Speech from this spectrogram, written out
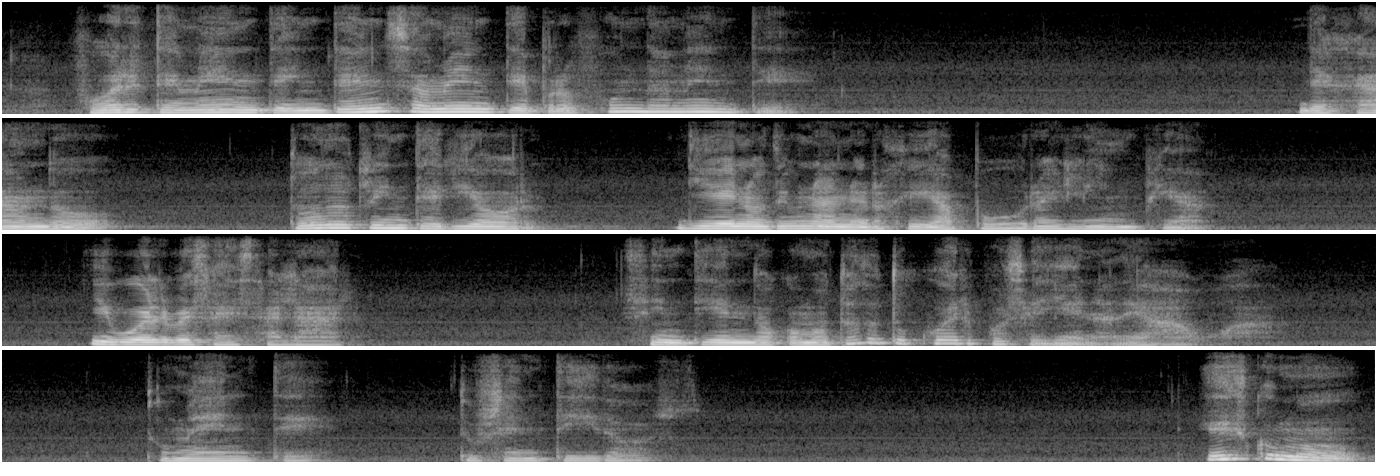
fuertemente, intensamente, profundamente, dejando todo tu interior lleno de una energía pura y limpia. Y vuelves a exhalar, sintiendo como todo tu cuerpo se llena de agua, tu mente, tus sentidos. Es como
